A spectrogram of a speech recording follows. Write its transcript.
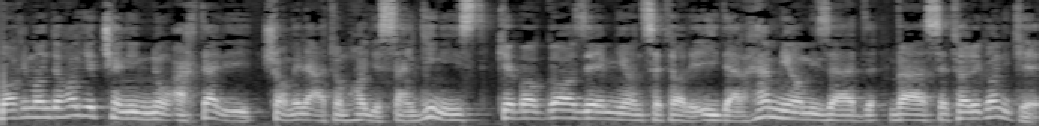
باقی مانده های چنین نوع اختری شامل اتم های سنگینی است که با گاز میان ستاره ای در هم میآمیزد و ستارگانی که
